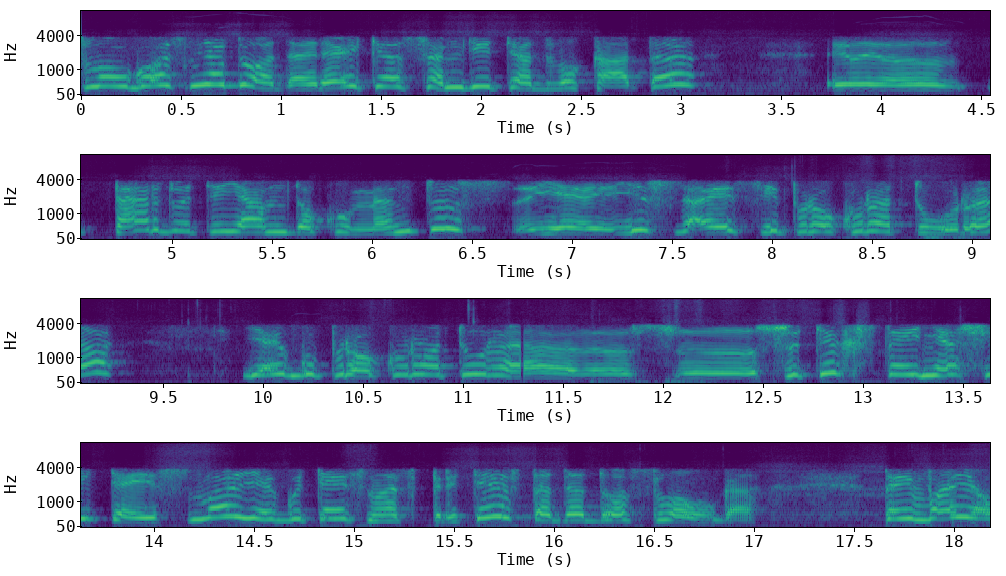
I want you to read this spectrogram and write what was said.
slaugos neduoda, reikia samdyti advokatą, e, perduoti jam dokumentus, jis eis į prokuratūrą. Jeigu prokuratūra e, su- sutiks, tai neš į teismą, jeigu teismas priteis, tada duos slaugą. Tai va jau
